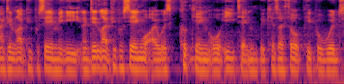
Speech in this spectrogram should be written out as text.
I didn't like people seeing me eat and I didn't like people seeing what I was cooking or eating because I thought people would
